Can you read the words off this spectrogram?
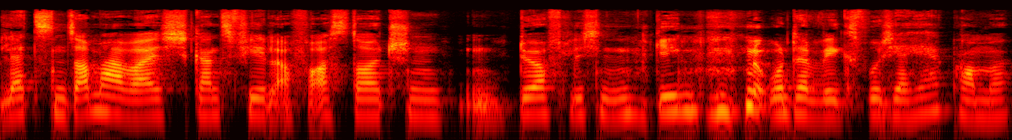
letzten Sommer war ich ganz viel auf ostdeutschen dörflichen Gegenden unterwegs, wo ich ja herkomme.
